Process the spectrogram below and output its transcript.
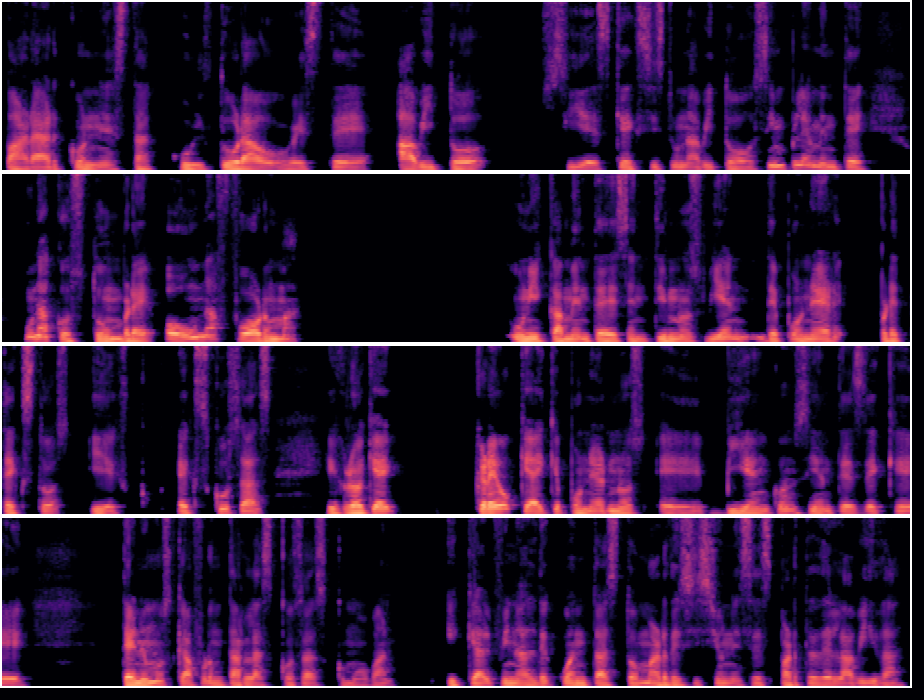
parar con esta cultura o este hábito, si es que existe un hábito o simplemente una costumbre o una forma únicamente de sentirnos bien, de poner pretextos y excusas y creo que creo que hay que ponernos eh, bien conscientes de que tenemos que afrontar las cosas como van y que al final de cuentas tomar decisiones es parte de la vida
